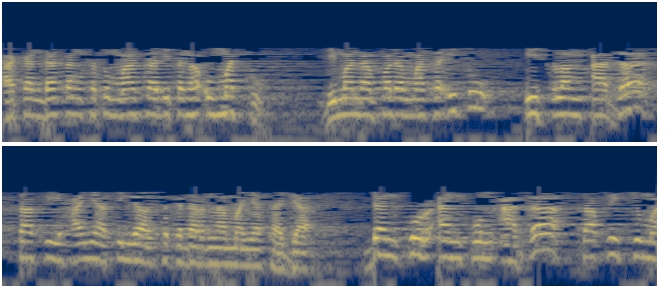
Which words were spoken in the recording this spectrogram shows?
Akan datang satu masa di tengah umatku di mana pada masa itu Islam ada tapi hanya tinggal sekedar namanya saja dan Quran pun ada tapi cuma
